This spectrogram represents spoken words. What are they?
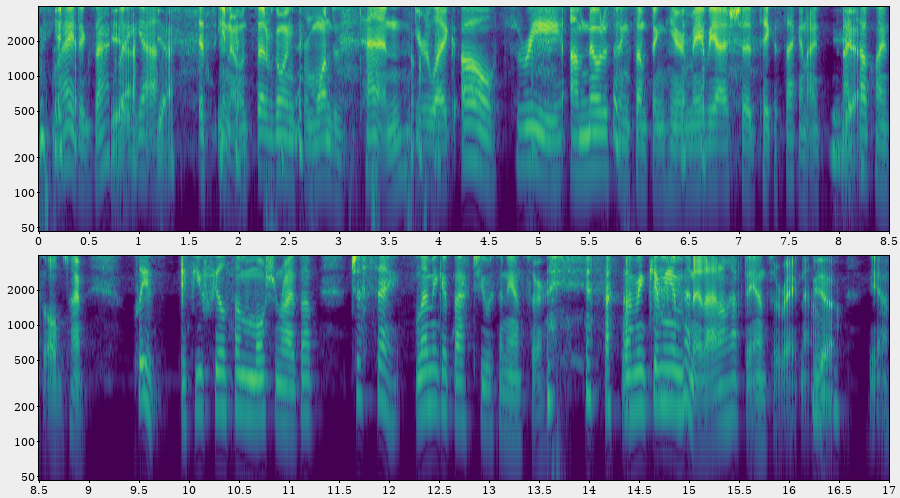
right, exactly. Yeah, Yeah, yeah. It's, you know, instead of going from one to 10, you're like, oh, three, I'm noticing something here. Maybe I should take a second. I, I tell clients all the time, please, if you feel some emotion rise up, just say, let me get back to you with an answer. let me, give me a minute. I don't have to answer right now. Yeah. Yeah.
